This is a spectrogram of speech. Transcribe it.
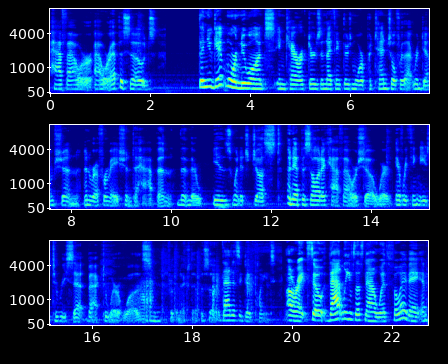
half hour, hour episodes, then you get more nuance in characters, and I think there's more potential for that redemption and reformation to happen than there is when it's just an episodic half hour show where everything needs to reset back to where it was for the next episode. that is a good point. All right, so that leaves us now with Phoebe and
